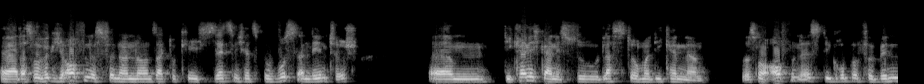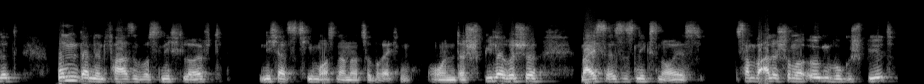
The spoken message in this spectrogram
Ja, dass man wirklich offen ist füreinander und sagt, okay, ich setze mich jetzt bewusst an den Tisch. Ähm, die kenne ich gar nicht so, lass doch mal die kennenlernen. Dass man offen ist, die Gruppe verbindet, um dann in Phasen, wo es nicht läuft, nicht als Team auseinanderzubrechen. Und das Spielerische, meistens ist es nichts Neues. Das haben wir alle schon mal irgendwo gespielt.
